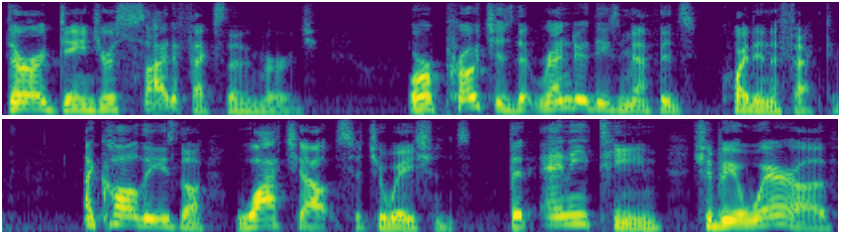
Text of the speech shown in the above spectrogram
There are dangerous side effects that emerge, or approaches that render these methods quite ineffective. I call these the watch out situations that any team should be aware of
